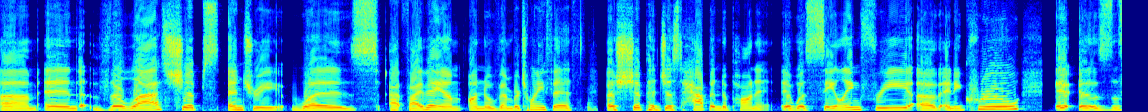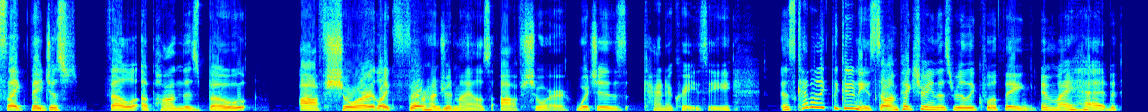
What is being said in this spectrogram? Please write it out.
Um, and the last ship's entry was at 5 a.m. on November 25th. A ship had just happened upon it. It was sailing free of any crew. It, it was just like they just fell upon this boat offshore, like 400 miles offshore, which is kind of crazy. It's kind of like the Goonies. So I'm picturing this really cool thing in my head.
